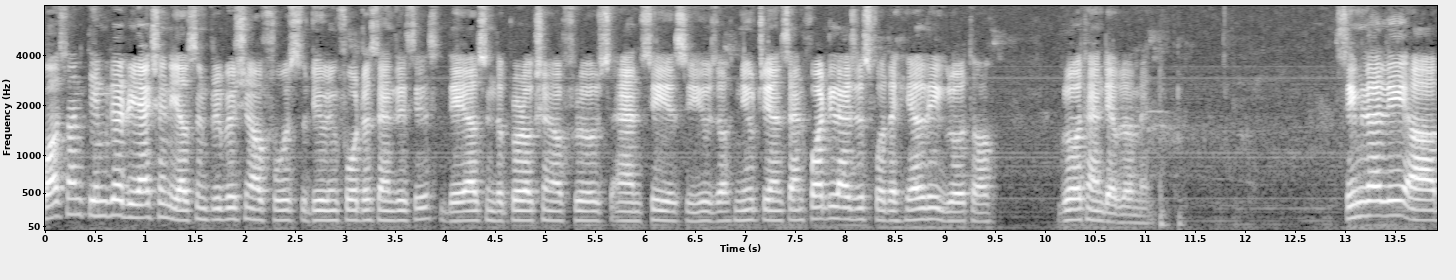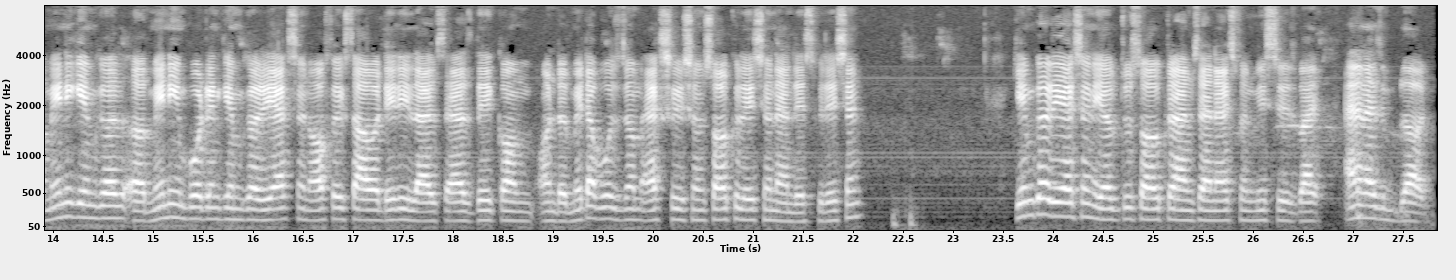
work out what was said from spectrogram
First one, chemical reaction helps in preparation of foods during photosynthesis. They help in the production of fruits and seeds, use of nutrients and fertilizers for the healthy growth of growth and development. Similarly, uh, many chemical, uh, many important chemical reaction affects our daily lives as they come under metabolism, excretion, circulation, and respiration. Chemical reaction help to solve crimes and explain mysteries by analyzing blood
